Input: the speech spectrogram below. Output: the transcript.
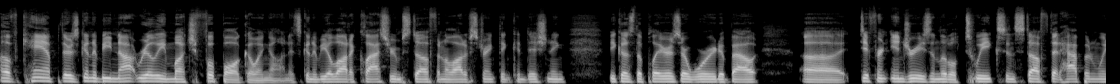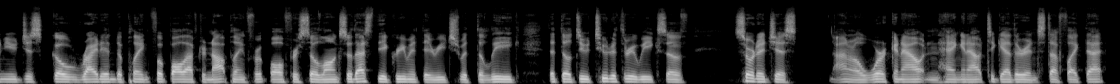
of camp, there's going to be not really much football going on. It's going to be a lot of classroom stuff and a lot of strength and conditioning because the players are worried about uh, different injuries and little tweaks and stuff that happen when you just go right into playing football after not playing football for so long. So that's the agreement they reached with the league that they'll do two to three weeks of sort of just I don't know, working out and hanging out together and stuff like that.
